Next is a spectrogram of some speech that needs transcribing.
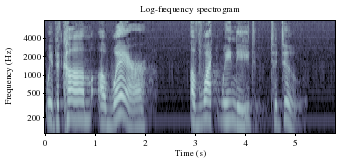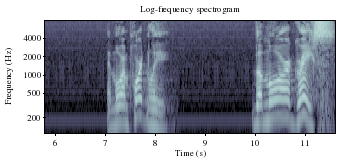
we become aware of what we need to do. And more importantly, the more grace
